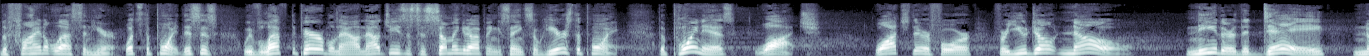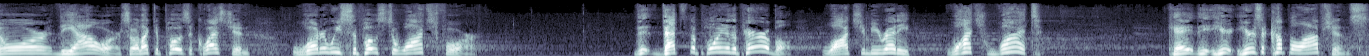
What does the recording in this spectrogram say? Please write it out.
the final lesson here. What's the point? This is, we've left the parable now. Now Jesus is summing it up and saying, so here's the point. The point is, watch. Watch, therefore, for you don't know neither the day nor the hour. So I'd like to pose a question. What are we supposed to watch for? Th- that's the point of the parable. Watch and be ready. Watch what? Okay, here, here's a couple options.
